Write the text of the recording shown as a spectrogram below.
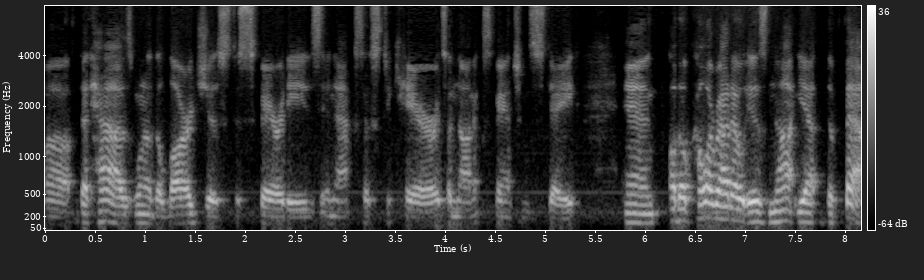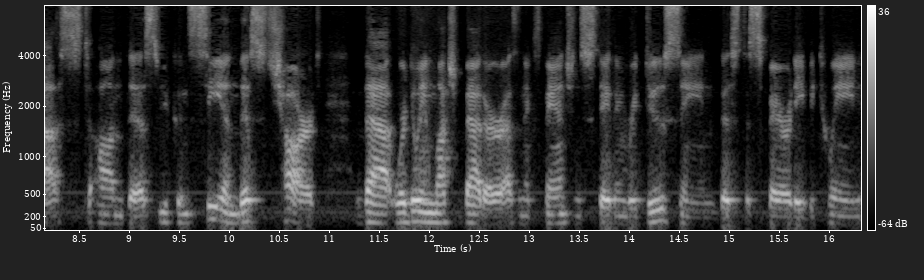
uh, that has one of the largest disparities in access to care. It's a non-expansion state. And although Colorado is not yet the best on this, you can see in this chart that we're doing much better as an expansion state in reducing this disparity between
